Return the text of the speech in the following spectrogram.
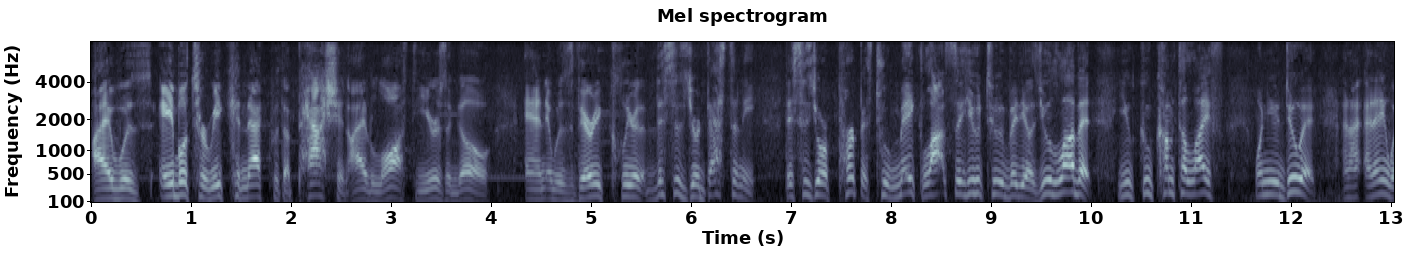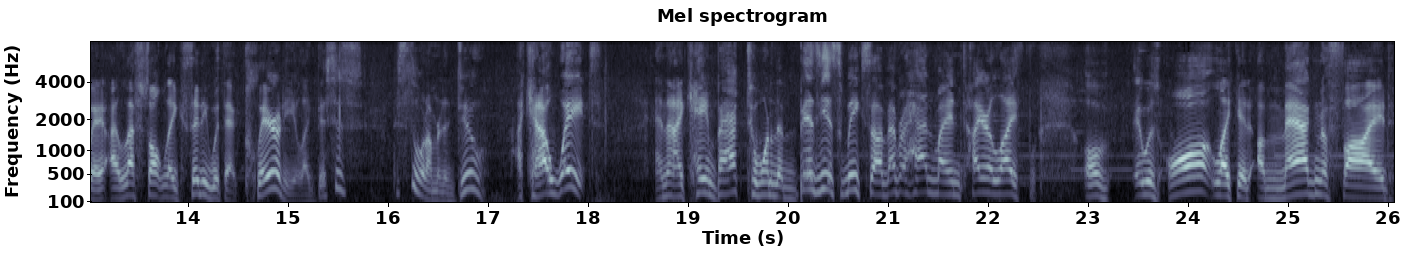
I was able to reconnect with a passion I had lost years ago. And it was very clear that this is your destiny. This is your purpose to make lots of YouTube videos. You love it. You, you come to life when you do it. And, I, and anyway, I left Salt Lake City with that clarity like, this is, this is what I'm to do. I cannot wait. And then I came back to one of the busiest weeks I've ever had in my entire life. Of, it was all like a magnified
